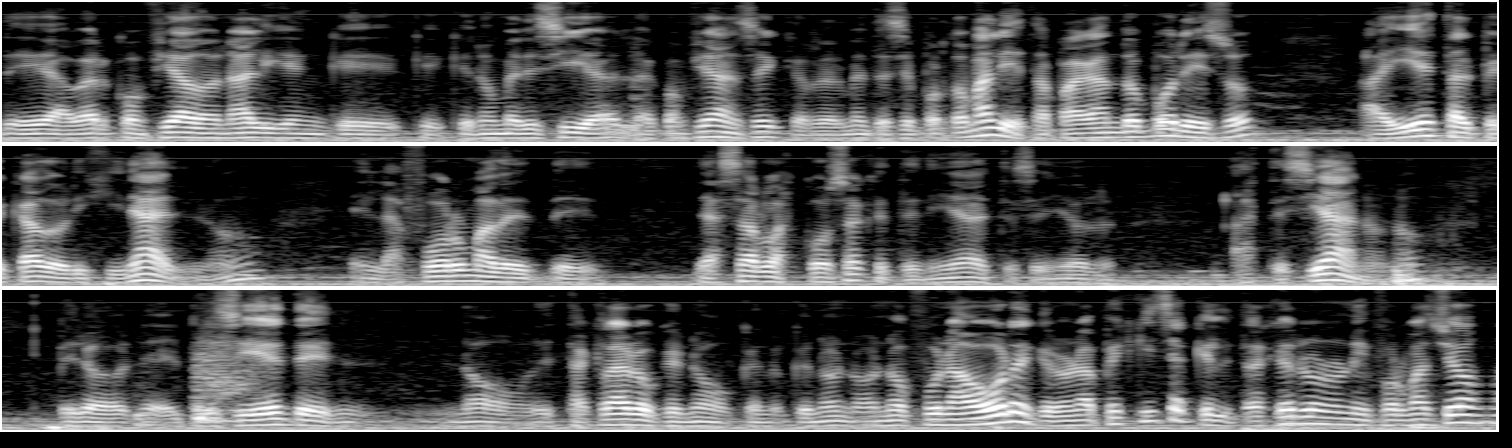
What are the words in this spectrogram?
de haber confiado en alguien que, que, no merecía la confianza y que realmente se portó mal y está pagando por eso, ahí está el pecado original, ¿no? En la forma de, de, hacer las cosas que tenía este señor Astesiano, ¿no? Pero el presidente no, está claro que no, que, no, que no, no, fue una orden, que era una pesquisa, que le trajeron una información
